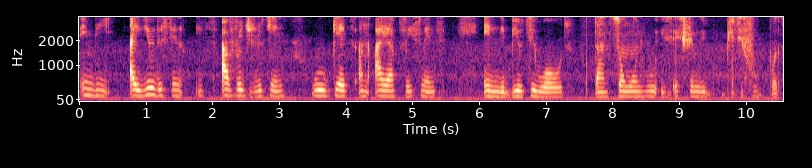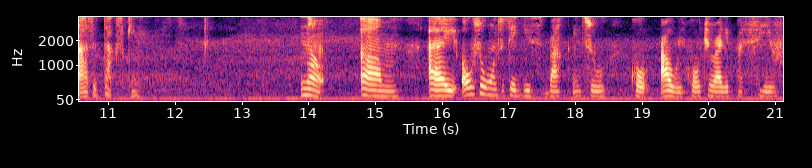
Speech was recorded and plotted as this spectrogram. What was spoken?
in the ideal thing is average looking will get an higher placement in the beauty world than someone who is extremely beautiful but has a dark skin. Now um i also want to take this back into how we culturally perceive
